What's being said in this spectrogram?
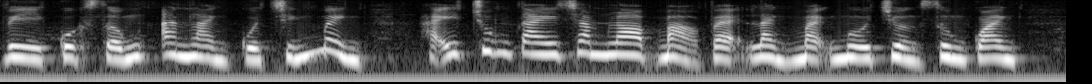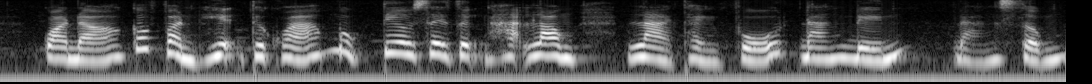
Vì cuộc sống an lành của chính mình, hãy chung tay chăm lo bảo vệ lành mạnh môi trường xung quanh. Qua đó góp phần hiện thực hóa mục tiêu xây dựng Hạ Long là thành phố đáng đến, đáng sống.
